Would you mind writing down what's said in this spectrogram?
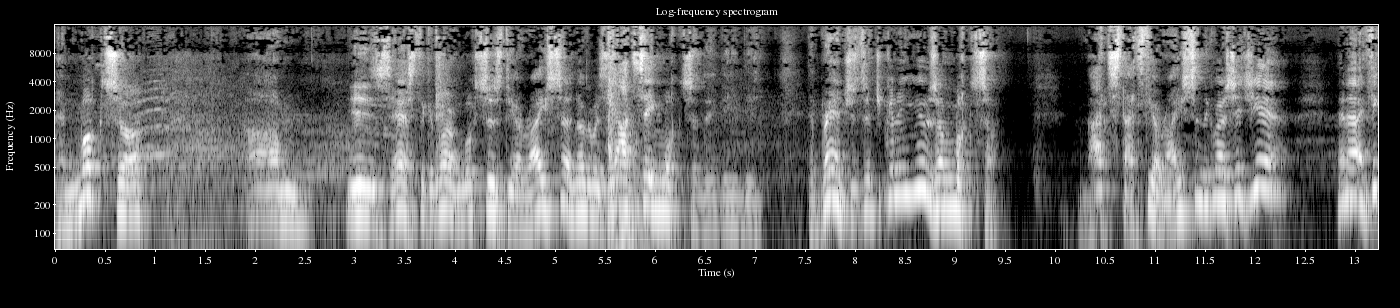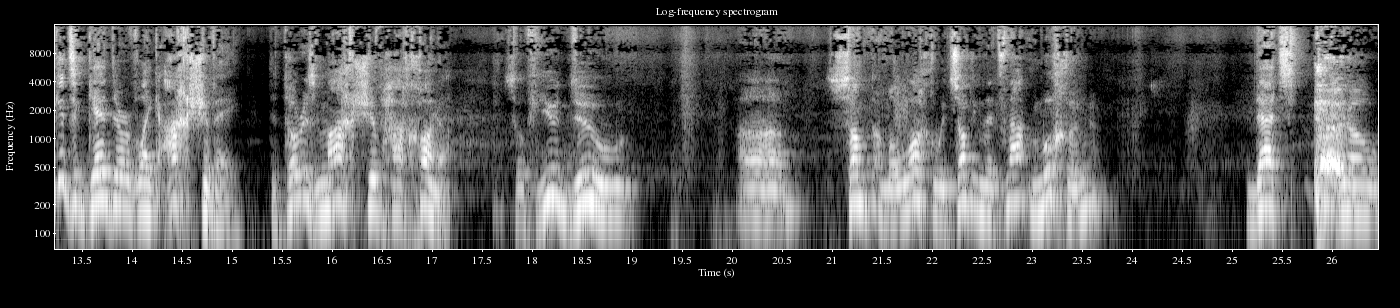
And Muktzah, um, is asked the Gemara, Muktzah the Araisa. In other words, the Atzei Muktzah, the, the, the, the, branches that you're going to use are Muktzah. That's, that's the Araisa. And the Gemara says, yeah. And I think it's a gather of like Achshave. The Torah is Machshav Hachana. So if you do uh, some, a malach with something that's not Muchen, that's, you know,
